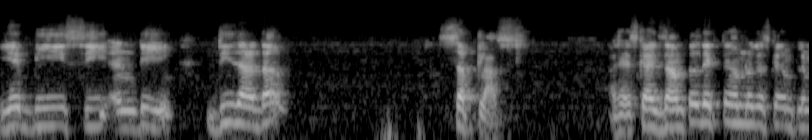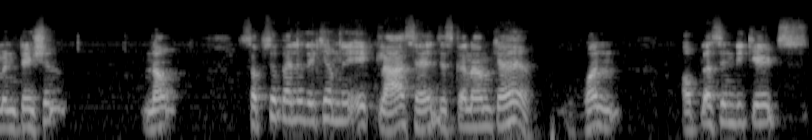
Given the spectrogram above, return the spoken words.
ये B C and D these are the sub अच्छा इसका एग्जांपल देखते हैं हम लोग इसका इम्प्लीमेंटेशन नाउ सबसे पहले देखिए हमने एक क्लास है जिसका नाम क्या है? वन और plus indicates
